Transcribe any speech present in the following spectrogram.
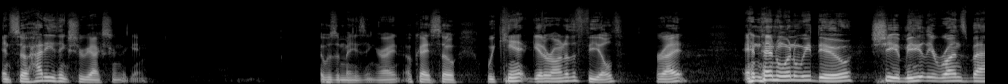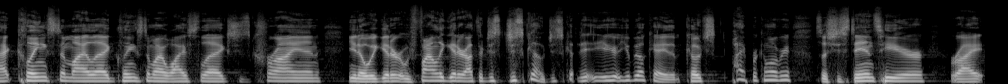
And so how do you think she reacts during the game? It was amazing, right? Okay, so we can't get her onto the field, right? And then when we do, she immediately runs back, clings to my leg, clings to my wife's leg. She's crying. You know, we get her, we finally get her out there. Just, just go, just go. You'll be okay. The coach, Piper, come over here. So she stands here, right?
